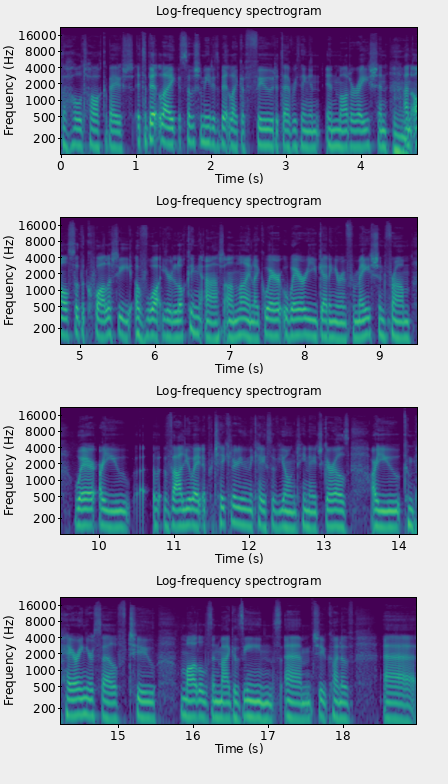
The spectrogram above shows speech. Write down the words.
the whole talk about it's a bit like social media is a bit like a food. It's everything in, in moderation, mm. and also the quality of what you're looking at online. Like where where are you getting your information from? Where are you uh, evaluating? Particularly in the case of young teenage girls, are you comparing yourself to models in magazines? Um, to kind of uh,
